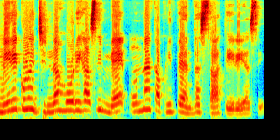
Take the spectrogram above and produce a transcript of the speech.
ਮੇਰੇ ਕੋਲ ਜਿੰਨਾ ਹੋ ਰਿਹਾ ਸੀ, ਮੈਂ ਉਹਨਾਂ ਕ ਆਪਣੀ ਭੈਣ ਦਾ ਸਾਥ ਦੇ ਰਿਹਾ ਸੀ।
